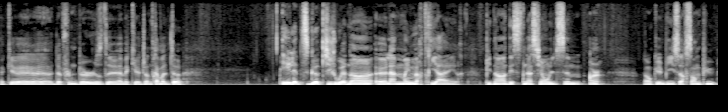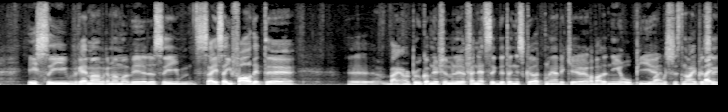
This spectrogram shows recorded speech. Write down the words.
avec euh, The Frienders de- avec John Travolta. Et le petit gars qui jouait dans euh, La Main meurtrière, puis dans Destination Ultime 1. Donc, euh, il se ressemble plus. Et c'est vraiment, vraiment mauvais. C'est, ça essaye fort d'être... euh, ben, un peu comme le film Le Fanatique de Tony Scott, mais avec euh, Robert De Niro puis euh, Ouais. Wesley Snipes. Ben,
